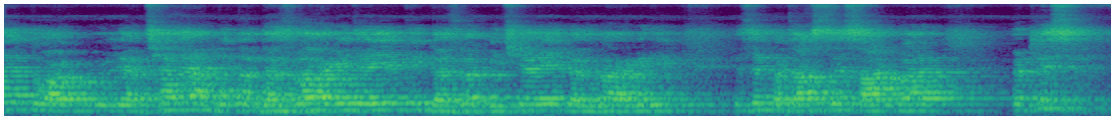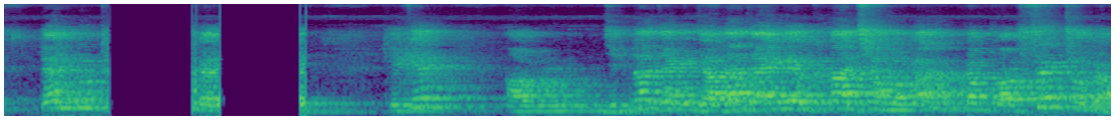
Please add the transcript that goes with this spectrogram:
है तो आपके लिए अच्छा है। आप जितना दस बार आगे जाइए फिर दस बार पीछे आइए, दस बार आगे जाइए। जैसे पचास से साठ बार एटलीस्ट टेन टू ठीक है? अब जितना ज़्यादा जाएँगे, उतना अच्छा होगा आपका परफेक्ट होगा।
